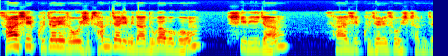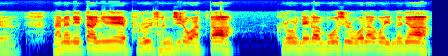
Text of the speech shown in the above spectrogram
49절에서 53절입니다. 누가복음 12장 49절에서 53절. 나는 이 땅 위에 불을 던지러 왔다. 그러고 내가 무엇을 원하고 있느냐?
